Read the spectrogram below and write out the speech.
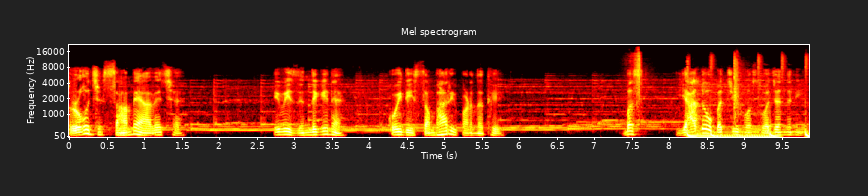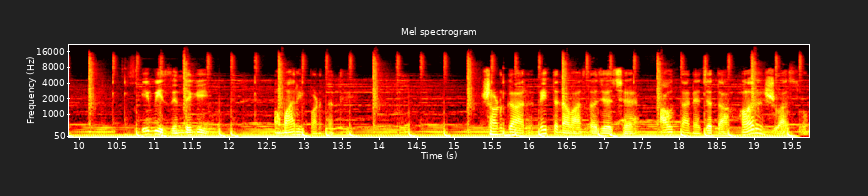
રોજ સામે આવે છે. એવી જિંદગીને કોઈ દી સંભાળી પણ નથી. બસ યાદો બચી હો સ્વજનની. એવી જિંદગી અમારી પણ નથી. શણગાર નિત નવા સજે છે. આવતા ને જતા હર શ્વાસો.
